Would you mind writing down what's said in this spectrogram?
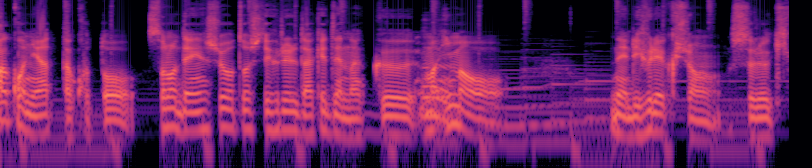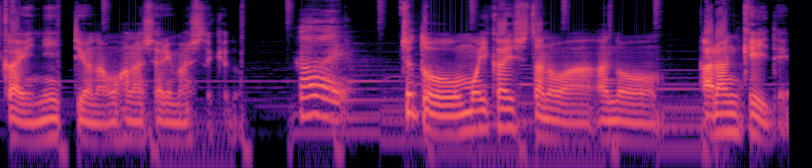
過去にあったこと、その伝承として触れるだけでなく、まあうん今をね、リフレクションする機会にっていうようなお話ありましたけど、はい。ちょっと思い返したのは、あの、アラン・ケイで。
